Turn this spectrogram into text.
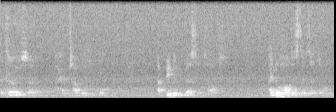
I tell you, sir, I have traveled the world. I've been in the best hotels. I know how these things are done.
